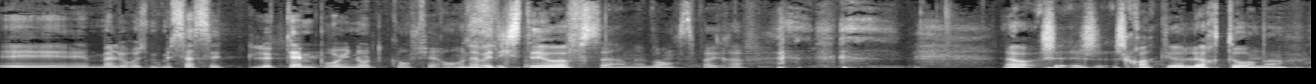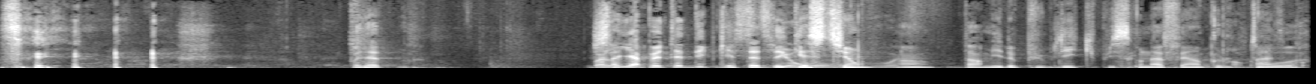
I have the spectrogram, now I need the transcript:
Et malheureusement, mais ça c'est le thème pour une autre conférence. On avait dit que c'était off ça, mais bon, c'est pas grave. Alors, je, crois que l'heure tourne. Hein. peut-être. Voilà, il y a peut-être des questions. peut-être des questions hein, parmi le public, puisqu'on a fait un peu le tour.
